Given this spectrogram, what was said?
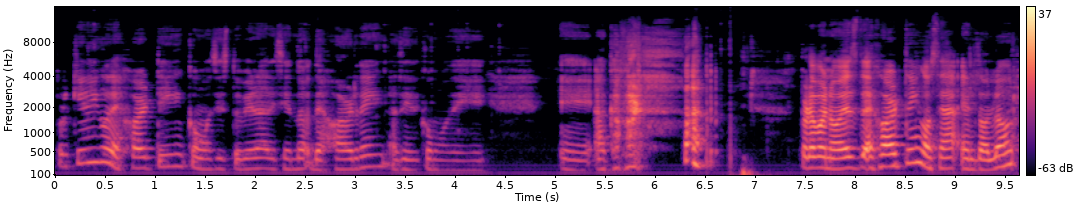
¿Por qué digo de hurting como si estuviera diciendo de hurting? Así como de eh, acaparar. Pero bueno, es de hurting, o sea, el dolor,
